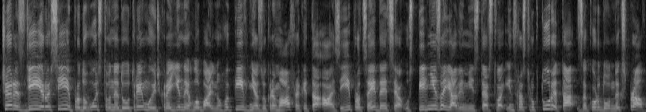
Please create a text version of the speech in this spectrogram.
Через дії Росії продовольство недоотримують країни глобального півдня, зокрема Африки та Азії. Про це йдеться у спільній заяві Міністерства інфраструктури та закордонних справ.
